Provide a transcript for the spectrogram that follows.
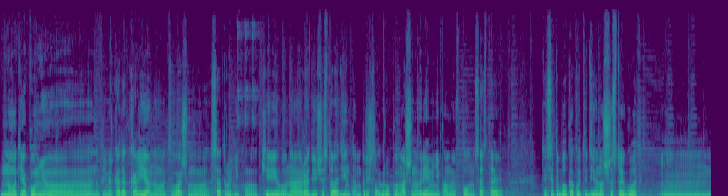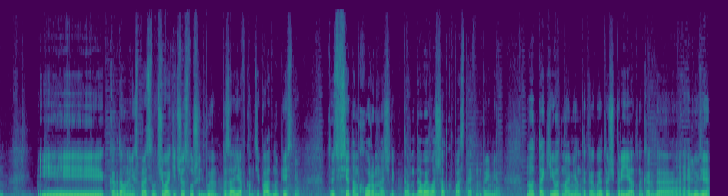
Ну вот я помню, э, например, когда к Кальяну, вот вашему сотруднику Кириллу на радио еще 101, там пришла группа «Машина времени», по-моему, в полном составе. То есть это был какой-то 96-й год. И когда он у них спросил, чуваки, что слушать будем по заявкам, типа одну песню. То есть все там хором начали, там, давай лошадку поставь, например. Ну, вот такие вот моменты, как бы это очень приятно, когда люди,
